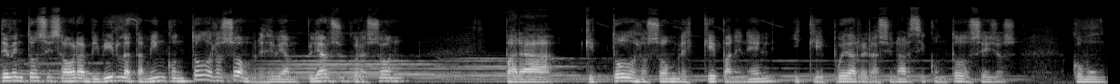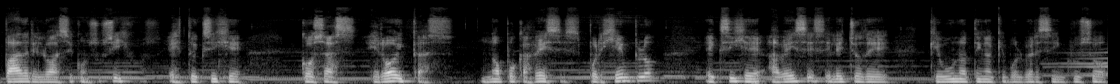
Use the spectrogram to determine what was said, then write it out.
debe entonces ahora vivirla también con todos los hombres, debe ampliar su corazón para que todos los hombres quepan en Él y que pueda relacionarse con todos ellos como un padre lo hace con sus hijos. Esto exige cosas heroicas, no pocas veces. Por ejemplo, exige a veces el hecho de que uno tenga que volverse incluso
